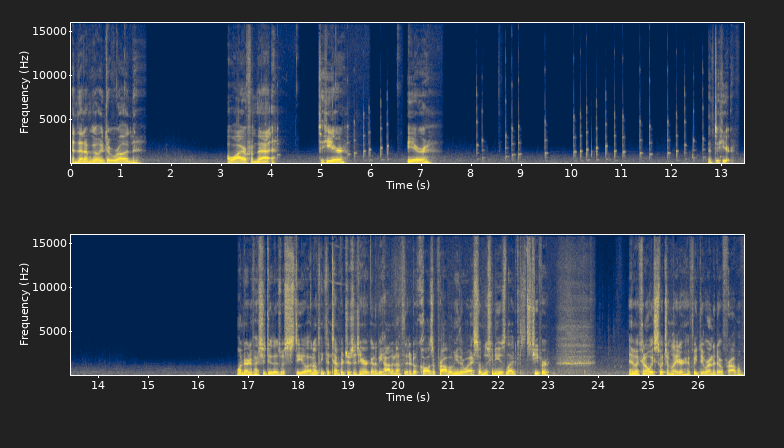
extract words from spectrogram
And then I'm going to run a wire from that to here, here, and to here. Wondering if I should do those with steel. I don't think the temperatures in here are going to be hot enough that it'll cause a problem either way. So I'm just going to use lead because it's cheaper. And we can always switch them later if we do run into a problem.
